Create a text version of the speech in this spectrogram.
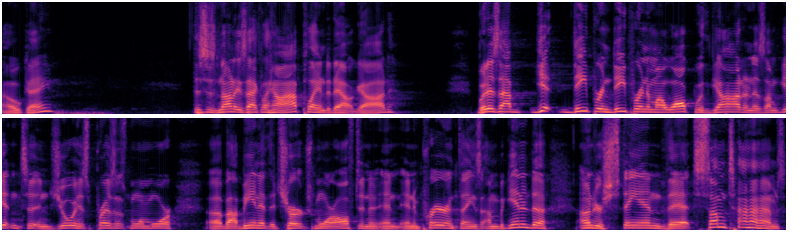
okay, this is not exactly how I planned it out, God. But as I get deeper and deeper into my walk with God, and as I'm getting to enjoy His presence more and more uh, by being at the church more often and, and, and, in prayer and things, I'm beginning to understand that sometimes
